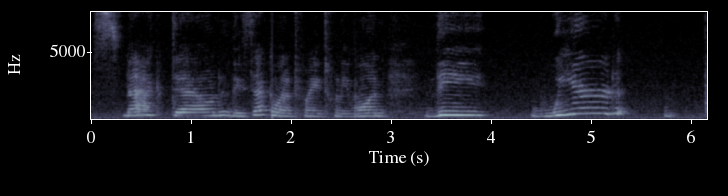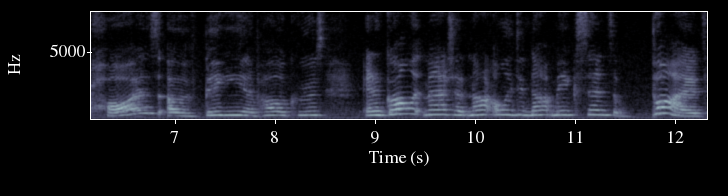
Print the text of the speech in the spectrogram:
SmackDown, the second one of 2021, the weird pause of Biggie and Apollo Crews in a gauntlet match that not only did not make sense, but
